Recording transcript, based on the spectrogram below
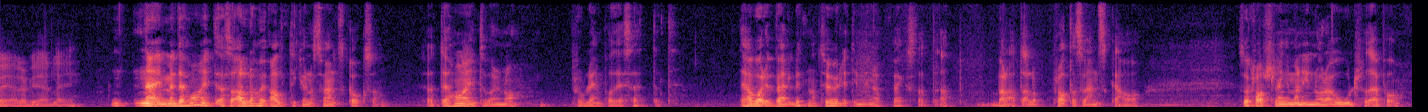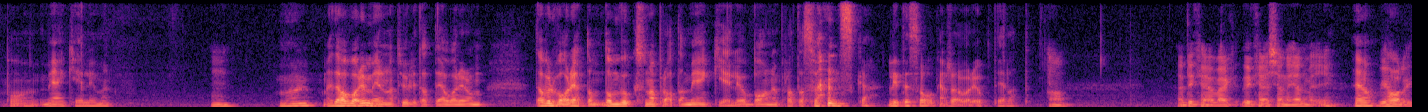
eller i... N- Nej, men det har inte, alltså alla har ju alltid kunnat svenska också. Så att det har inte varit något problem på det sättet. Det har Mm. varit väldigt naturligt i min uppväxt att, att bara att alla pratar svenska och såklart slänger man in några ord sådär på, på meänkieli. Men, Mm. Nej, men det har varit mer naturligt att det har varit de det har väl varit att de, de vuxna pratar meänkieli och barnen pratar svenska. Lite så kanske har varit uppdelat. Ja. Ja, det, kan jag verk- det kan jag känna igen mig i. Ja. Vi har,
